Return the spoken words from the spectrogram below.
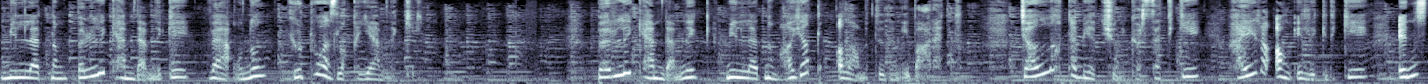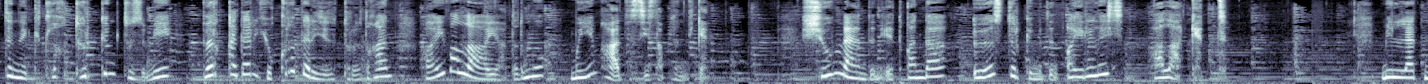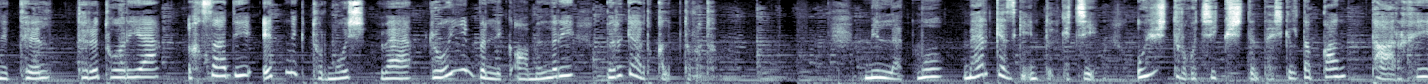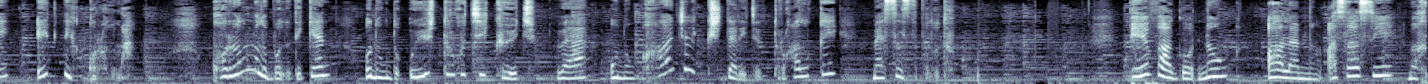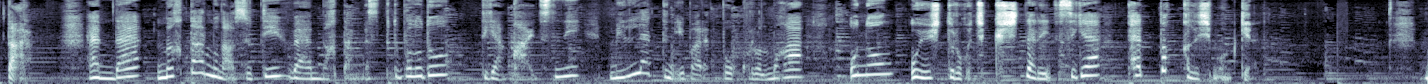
millatning birlik hamdamligi va uning yurtvozligi yamligi. Birlik hamdamlik millatning hayot alomatidan iborat. Jonliq tabiat shuni ko'rsatdiki xayri ong illikidagi instinktlik turkum tuzumi bir qadar yuqori darajada turadigan hayvonlar hayotidami muhim hodisa hisoblangan. Shu ma'nodan aytganda o'z turkumidan ayrilish halokat. Millatni til territoriya iqtisodiy etnik turmush va ro'yi birlik omillari bir garda qilib turadi. Millatmu markazga intilguchi uyushtirg'uchi kuchdan tashkil topgan tarixiy etnik qurilma. Qurilmali bo'ladi ekan uningda uyushtirg'uchi kuch va uning qanchalik kuch darajada turganligi masalasi bo'ladi. Pifagorning olamning asosiy miqdor hamda miqdor munosabati va miqdor nisbati bo'ladi degan qoidasini millatdan iborat bu qurilmaga uning uyushtirg'ich kuch darajasiga tatbiq qilish mumkin.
